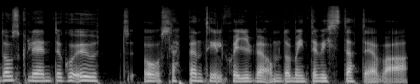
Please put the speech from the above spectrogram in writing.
de skulle inte gå ut och släppa en till skiva om de inte visste att det var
